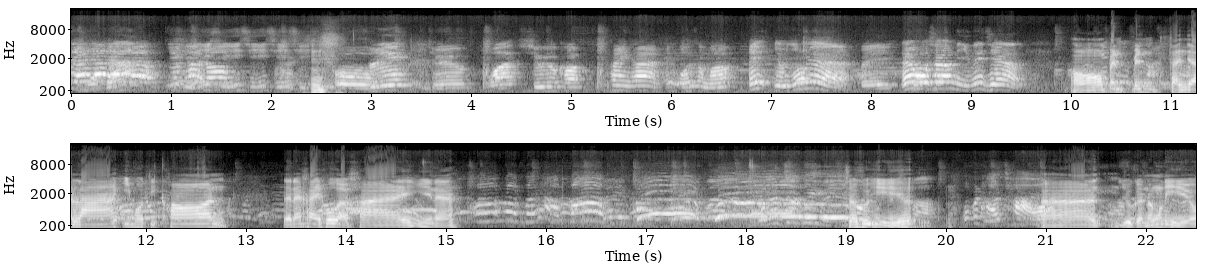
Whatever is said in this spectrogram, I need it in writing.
等一下等一下。一起一起一起一起一起。Three two one show your card。看一看，哎，我是什么？哎，有音乐。哎，我想要你那件。 อ๋อ เป็นเป็นสัญลักษณ์อีโมติคอน จะได้ใครคู่กับใครอย่างนี้นะเจ้าคุอีอ่า อยู่กับน้องหลิว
